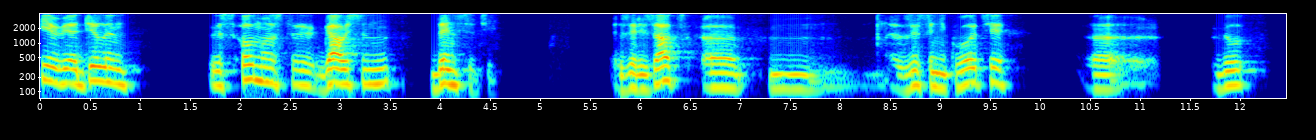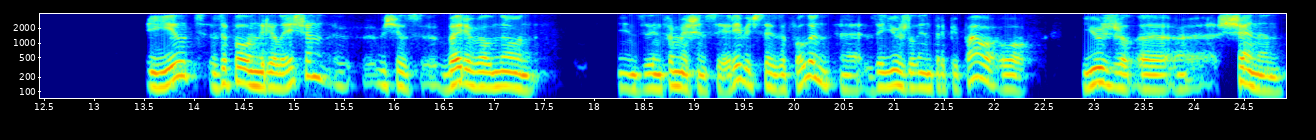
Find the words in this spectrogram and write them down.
here we are dealing with almost Gaussian density. As a result, um, this inequality will yield the following relation, which is very well known in the information theory, which says the following, uh, the usual entropy power or usual uh, uh, Shannon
